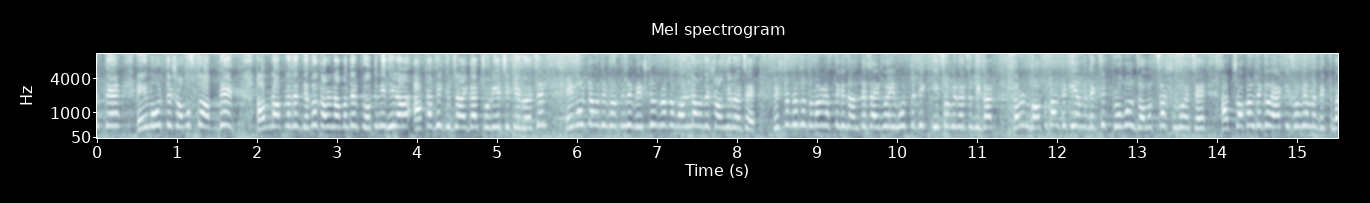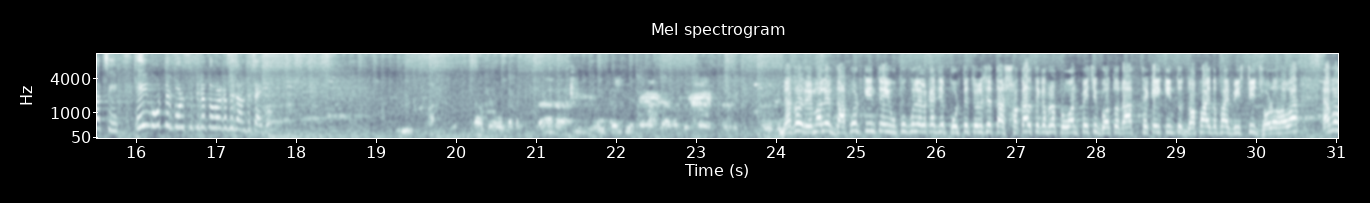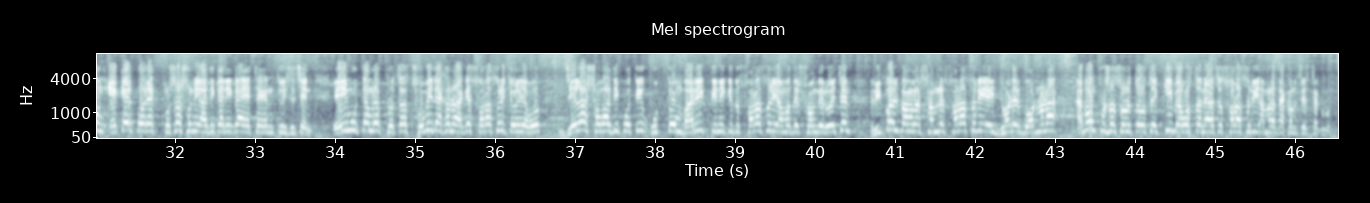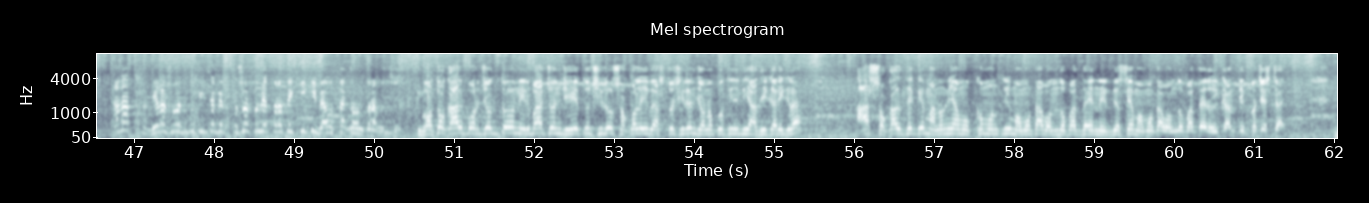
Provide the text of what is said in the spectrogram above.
মুহূর্তে, এই মুহূর্তে সমস্ত আপডেট আমরা আপনাদের দেবো, কারণ আমাদের প্রতিনিধিরা একাধিক জায়গায় ছড়িয়ে ছিটিয়ে রয়েছেন। এই মুহূর্তে আমাদের প্রতিনিধি বিষ্ণুব্রত মন্ডা আমাদের সঙ্গে রয়েছে। বিষ্ণুব্রত, তোমার কাছ থেকে জানতে চাইব, এই মুহূর্তে ঠিক কি ছবি রয়েছে দীঘার? কারণ গতকাল থেকেই আমরা দেখছি প্রবল জলোচ্ছ্বাস শুরু হয়েছে। আজ সকাল থেকেও একই ছবি আমরা দেখতে পাচ্ছি। এই মুহূর্তের পরিস্থিতিটা তোমার কাছে জানতে চাইব। দেখো, রেমালের দাপট কিন্তু এই উপকূল এলাকায় যে পড়তে চলেছে, তার সকাল থেকে আমরা প্রমাণ পেয়েছি, গত রাত থেকেই কিন্তু দফায় দফায় বৃষ্টি, ঝড়ো হওয়া এবং একের পর এক প্রশাসনিক আধিকারিকরা এখানে এসেছেন। এই মুহূর্তে আমরা প্রচার ছবি দেখানোর আগে সরাসরি চলে যাব। জেলা সভাধিপতি উত্তম বারিক, তিনি কিন্তু সরাসরি আমাদের সঙ্গে রয়েছেন। রিপাল বাংলার সামনে সরাসরি এই ঝড়ের বর্ণনা এবং প্রশাসনের তরফ কি ব্যবস্থা নেওয়া আছে, সরাসরি আমরা দেখানোর চেষ্টা করব। দাদা, জেলা সভাধিপতি হিসাবে প্রশাসনের তরফে কি কি ব্যবস্থা গ্রহণ করা হচ্ছে গতকাল পর্যন্ত নির্বাচন যেহেতু ছিল, সকলেই ব্যস্ত ছিলেন, জনপ্রতিনিধি, আধিকারিকরা। আজ সকাল থেকে মাননীয় মুখ্যমন্ত্রী মমতা বন্দ্যোপাধ্যায়ের নির্দেশে মমতা বন্দ্যোপাধ্যায়ের ঐকান্তিক প্রচেষ্টায়।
